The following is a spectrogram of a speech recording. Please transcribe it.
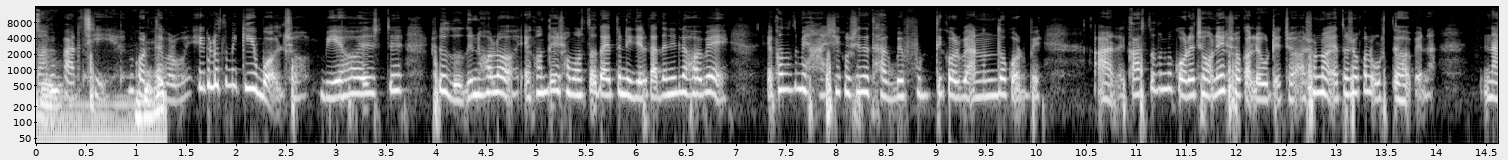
তো আমি পারছি আমি করতে পারব। এগুলো তুমি কি বলছো? বিয়ে হয়ে এসছে শুধু দুদিন হলো? এখন তো এই সমস্ত দায়িত্ব নিজের কাঁধে নিলে হবে? এখন তো তুমি হাসি খুশিতে থাকবে ফুর্তি করবে আনন্দ করবে। আর কাজ তো তুমি করেছ অনেক সকালে উঠেছো। আর শোনো এত সকালে উঠতে হবে না। না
